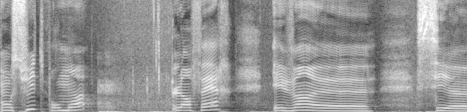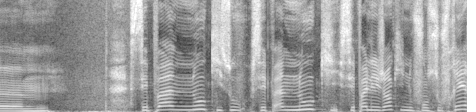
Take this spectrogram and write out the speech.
ensuite, pour moi, l'enfer, eh ben, euh, c'est. pas nous qui c'est pas nous qui c'est pas les gens qui nous font souffrir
